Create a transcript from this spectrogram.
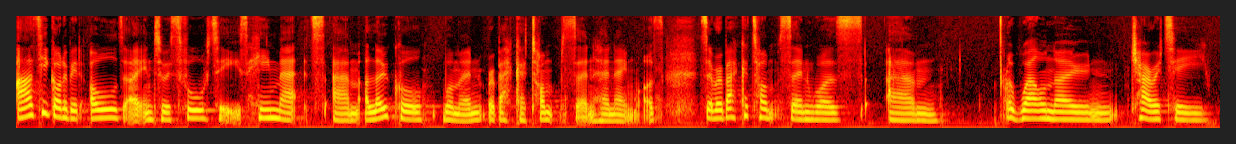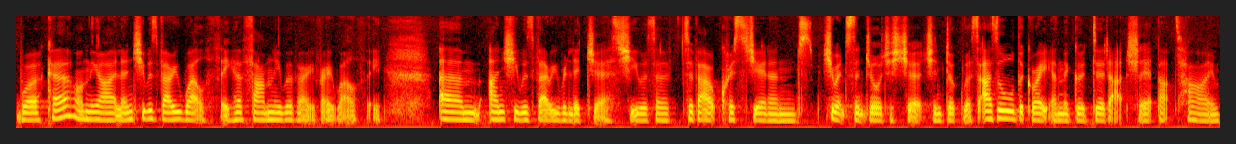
as he got a bit older, into his 40s, he met um, a local woman, Rebecca Thompson, her name was. So Rebecca Thompson was. Um, a well-known charity worker on the island. She was very wealthy. Her family were very, very wealthy. Um, and she was very religious. She was a devout Christian and she went to St. George's Church in Douglas, as all the great and the good did actually at that time.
